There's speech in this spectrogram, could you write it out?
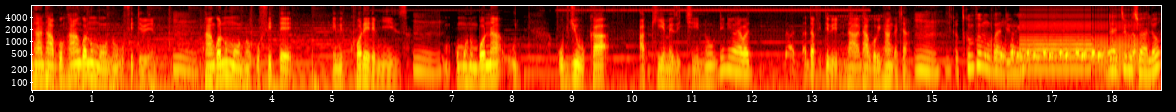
nta ntabwo nkangwa n'umuntu ufite ibintu Mm, nkangwa n'umuntu ufite imikorere myiza. Mm, umuntu mbona ubyuka akiyemeza ikintu ni niyo yaba adafite ibintu nta- ntabwo binkanga cyane. Mm. twumve umuvandimwe. Radiyo umucyo halo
